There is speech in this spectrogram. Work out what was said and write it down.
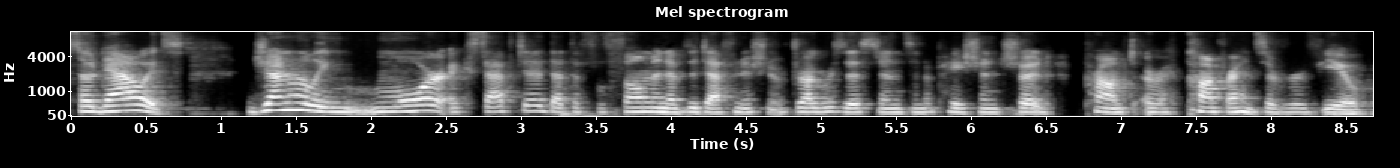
So now it's generally more accepted that the fulfillment of the definition of drug resistance in a patient should prompt a comprehensive review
